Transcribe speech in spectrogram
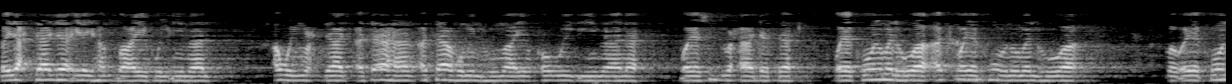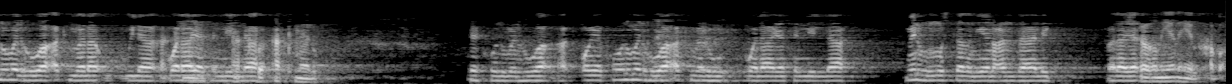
فإذا احتاج إليها الضعيف الإيمان. أو المحتاج أتاها أتاه منه ما يقوي إيمانه ويسد حاجته ويكون من هو أك ويكون من هو ويكون من هو أكمل ولاية لله. أكمل. يكون من هو ويكون من هو أكمل ولاية لله. منه مستغنيا عن ذلك فلا مستغنيا هي الخبر.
